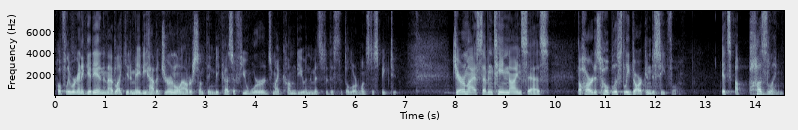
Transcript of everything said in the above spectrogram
Hopefully, we're going to get in, and I'd like you to maybe have a journal out or something because a few words might come to you in the midst of this that the Lord wants to speak to. Jeremiah 17 9 says, The heart is hopelessly dark and deceitful. It's a puzzling,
